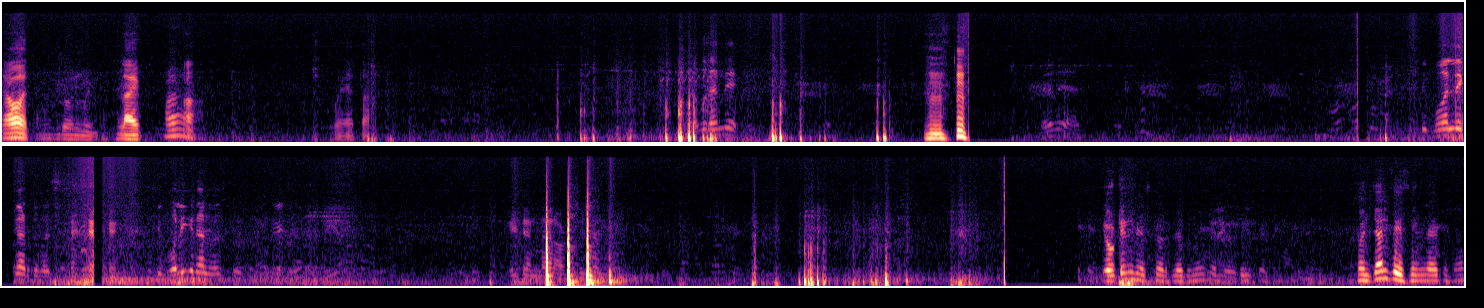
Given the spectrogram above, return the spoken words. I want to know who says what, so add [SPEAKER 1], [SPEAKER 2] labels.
[SPEAKER 1] क्या होता है दोन मिनिट लाईव्ह
[SPEAKER 2] हा. बॉल लेकर कर दो बस बॉल ही डाल बस
[SPEAKER 1] शेवटीन फेस करतले तुम्ही खंयच्यान फेसिंग जाय तुका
